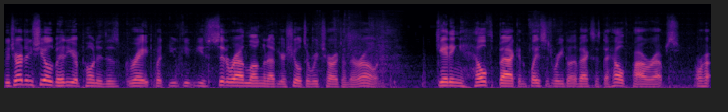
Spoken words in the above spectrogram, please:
Recharging shields by hitting your opponent is great, but you you sit around long enough, your shields will recharge on their own. Getting health back in places where you don't have access to health power-ups or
